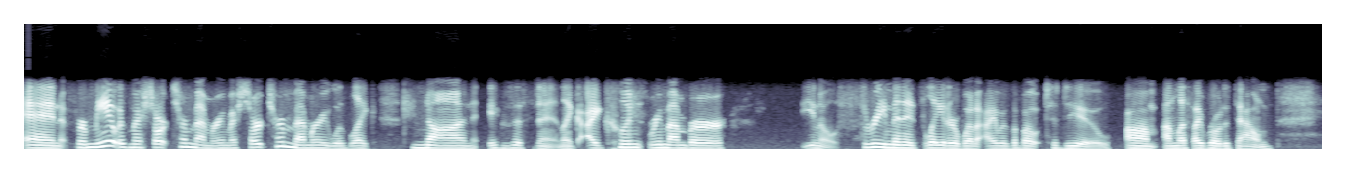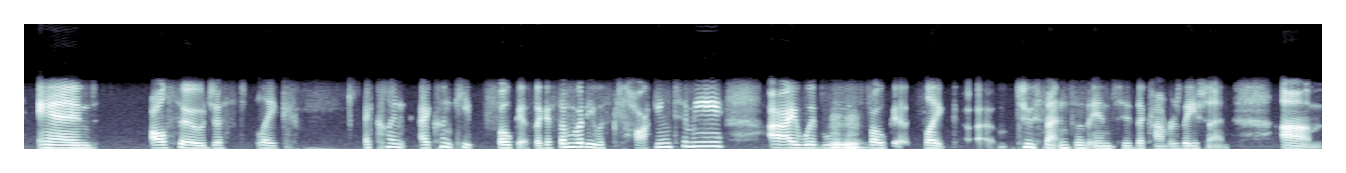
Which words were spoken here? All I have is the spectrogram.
And for me, it was my short-term memory. My short-term memory was like non-existent. Like I couldn't remember, you know, three minutes later what I was about to do, um, unless I wrote it down. And also just like I couldn't I couldn't keep focus. Like if somebody was talking to me, I would lose Mhm. focus like uh, two sentences into the conversation, um,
